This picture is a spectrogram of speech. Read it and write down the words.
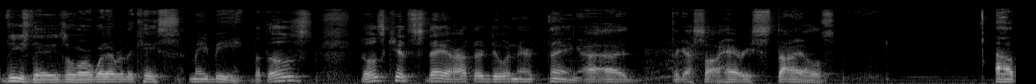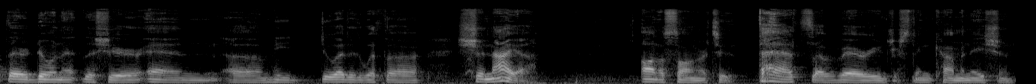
these days or whatever the case may be. But those those kids today are out there doing their thing. I, I think I saw Harry Styles out there doing it this year, and um, he duetted with uh, Shania on a song or two. That's a very interesting combination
